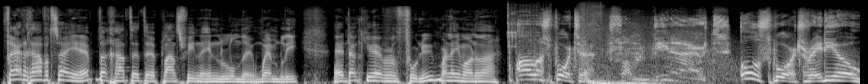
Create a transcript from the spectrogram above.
Vrijdagavond zei je, hè? dan gaat het eh, plaatsvinden in Londen, Wembley. Eh, dank je even voor nu, Marleen Molenaar. Alle sporten van binnenuit. All Sport Radio.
